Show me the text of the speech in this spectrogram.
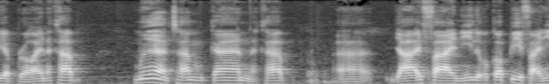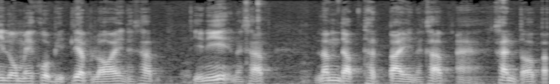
เรียบร้อยนะครับ เมื่อทำการนะครับย้ายไฟล์นี้หรือว่า Copy ไฟล์นี้ลง Microbit เรียบร้อยนะครับ ทีนี้นะครับลำดับถัดไปนะครับขั้นต่อไป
